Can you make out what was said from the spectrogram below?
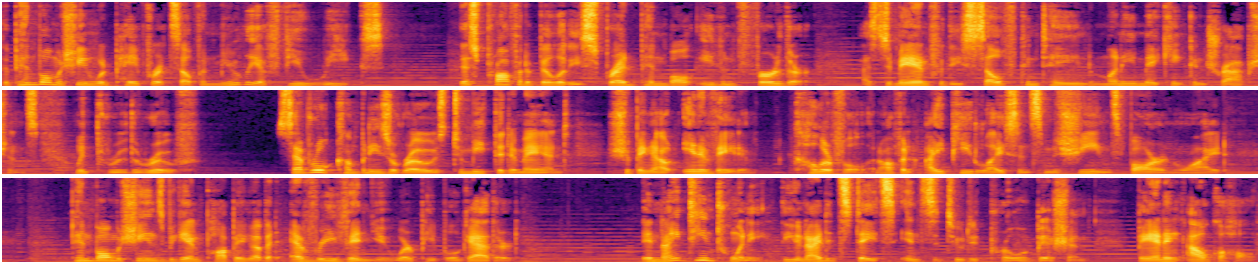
the pinball machine would pay for itself in merely a few weeks. This profitability spread pinball even further as demand for these self contained money making contraptions went through the roof. Several companies arose to meet the demand, shipping out innovative, colorful, and often IP licensed machines far and wide. Pinball machines began popping up at every venue where people gathered. In 1920, the United States instituted prohibition, banning alcohol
